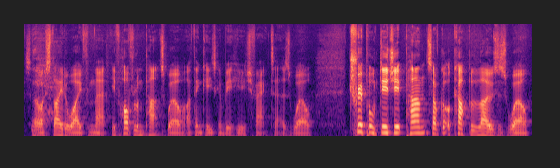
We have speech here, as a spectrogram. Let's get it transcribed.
So I stayed away from that. If Hovland puts well, I think he's going to be a huge factor as well. Triple digit punts, I've got a couple of those as well.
